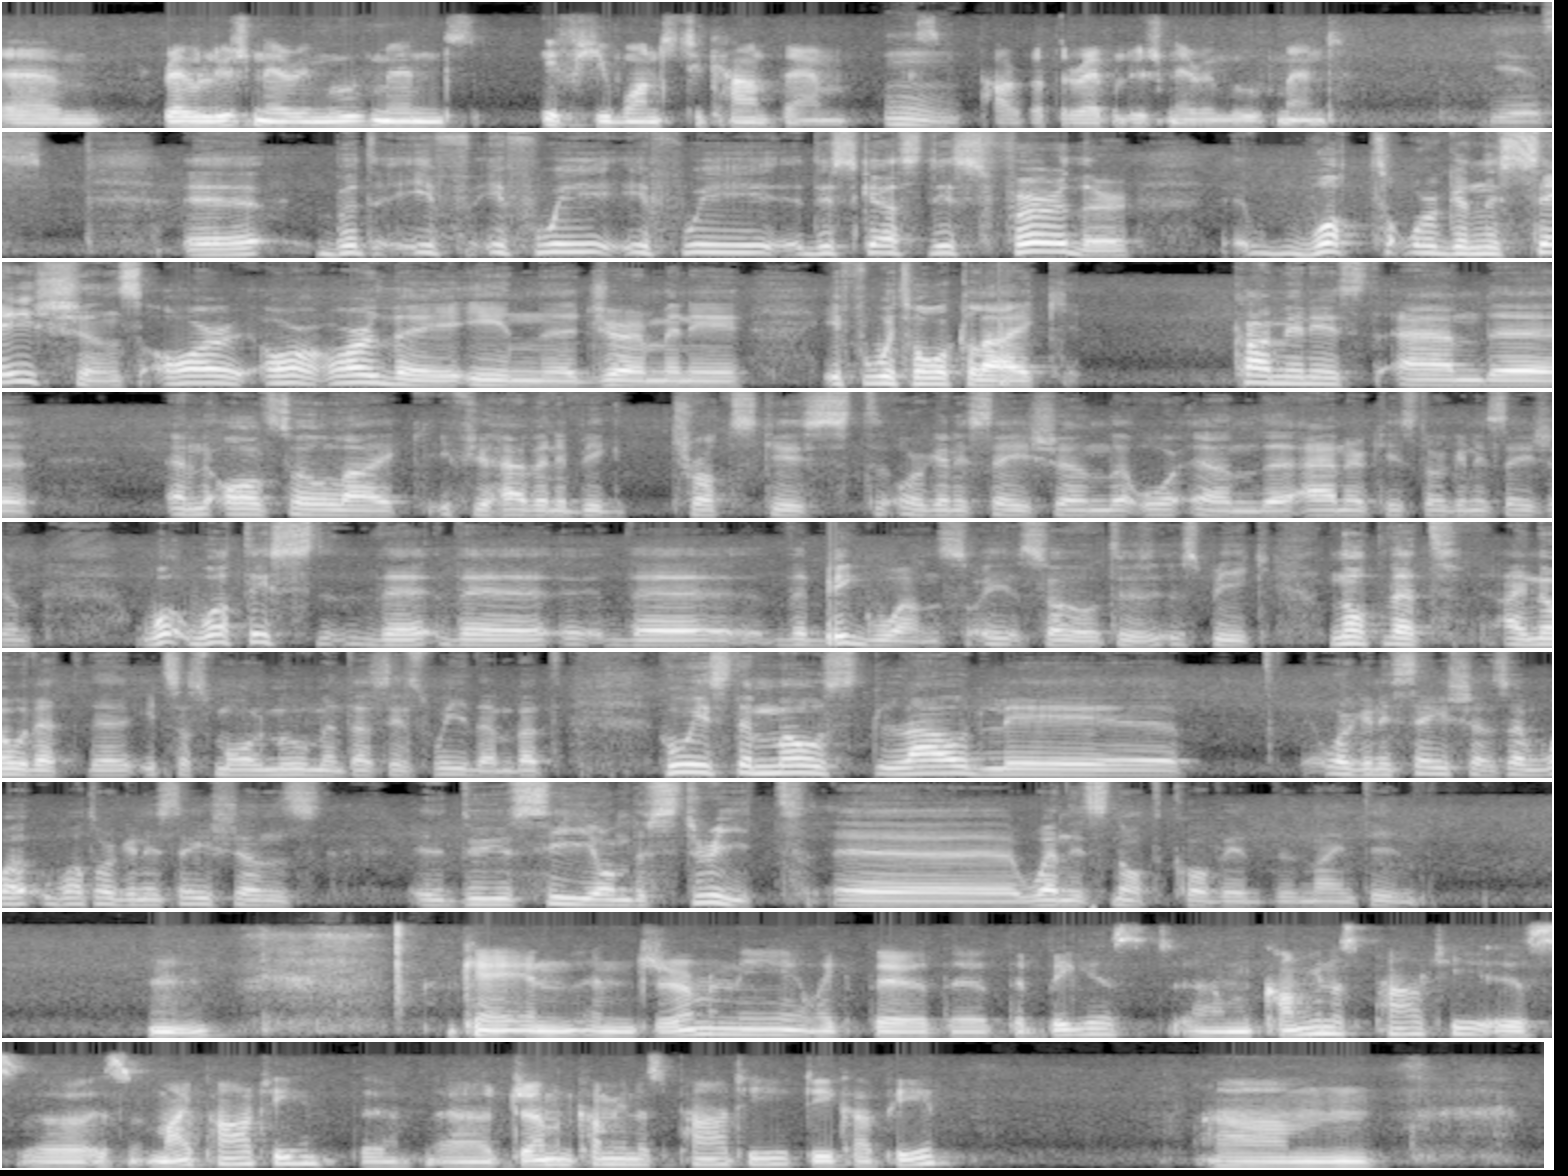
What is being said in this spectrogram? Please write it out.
um, revolutionary movement, if you want to count them as part of the revolutionary movement. Yes, uh, but if if we if we discuss this further, what organizations are are, are they in uh, Germany? If we talk like communist and uh, and also like if you have any big Trotskyist organization or and the anarchist organization, what what is the the the the big ones, so to speak? Not that I know that the, it's a small movement as in Sweden, but who is the most loudly uh, organizations and what what organizations uh, do you see on the street uh, when it's not COVID nineteen? Okay, in, in Germany, like the the, the biggest um, communist party is uh, is my party, the uh, German Communist Party, DKP. Um,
